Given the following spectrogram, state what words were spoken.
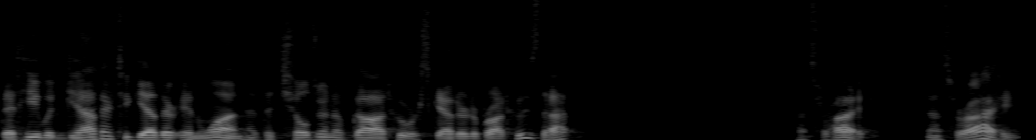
that he would gather together in one the children of God who were scattered abroad. Who's that? That's right. That's right.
